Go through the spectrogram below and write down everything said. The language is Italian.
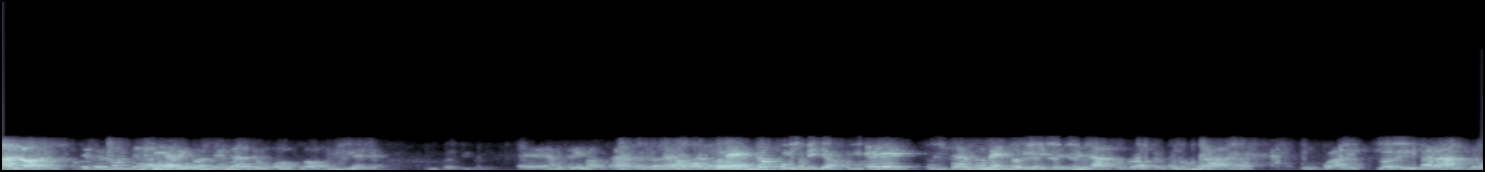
Allora, se per cortesia vi concentrate un poco, eh, andremo a fare l'argomento, l'argomento viene presentato proprio con un brano il quale parang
